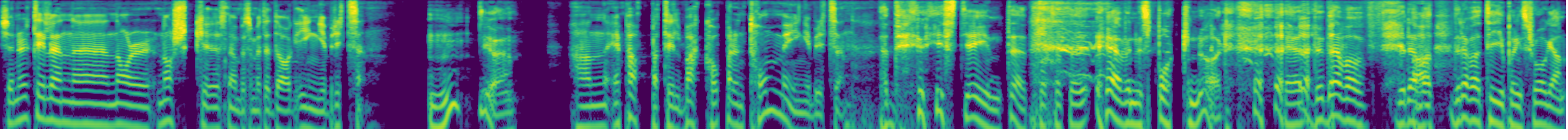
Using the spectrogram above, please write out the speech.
Känner du till en eh, norr, norsk eh, snubbe som heter Dag Ingebrigtsen? Mm, det gör jag. Han är pappa till backhopparen Tommy Ingebrigtsen. Ja, det visste jag inte, trots att jag även är sportnörd. Eh, Det där var, det där Ja. var, det där var tiopoängsfrågan.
